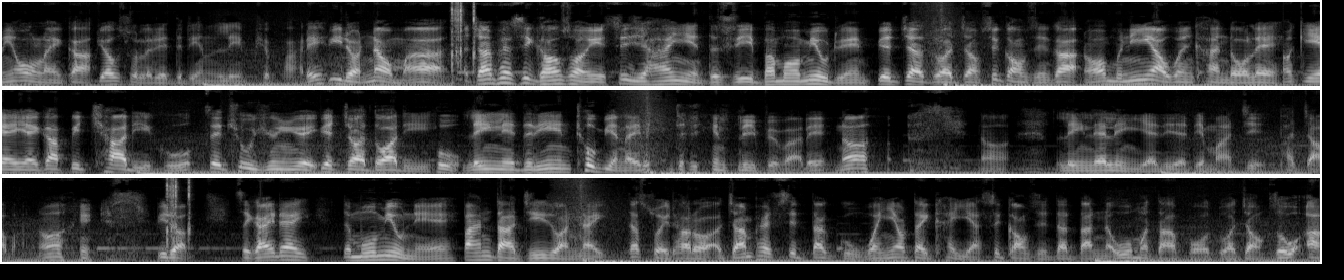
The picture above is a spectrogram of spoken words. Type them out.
မင်းအွန်လိုင်းကပြောဆိုလိုက်တဲ့တရင်လေးဖြစ်ပါတယ်။ပြီးတော့နောက်မှာအကျန်းဖက်စစ်ကောင်းဆောင်ရဲ့စစ်ရဟန်းရင်တစီဗမော်မြို့တွင်ပြက်ကျသွားကြောင်းစစ်ကောင်စီကနော်မနီးယဝန်ခံတော်လဲနော် KIA ကပစ်ချဒီကိုစစ်ချုပ်ယွန်း၍ပြက်ကျသွားသည်ဟုတ်လိန်လေတရင်ထုတ်ပြန်လိုက်တဲ့တရင်လေးဖြစ်ပါတယ်နော် နော်လိန်လဲလိန်ရဲတဲ့တင်မှာကြည့်ဖတ်ကြပါနော်ပြီးတော့စကိုင်းတိုင်းတမိုးမြို့နယ်ပန်းတာကြီးစွာ၌တပ်ဆွဲထားတော့အကြမ်းဖက်စစ်တပ်ကိုဝန်ရောက်တိုက်ခိုက်ရာစစ်ကောင်စီတပ်သားနှုတ်မတာပေါ်သွားကြောင်းဇိုးအာ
